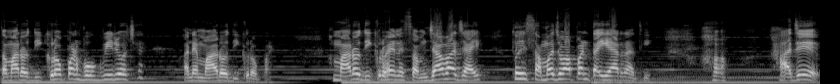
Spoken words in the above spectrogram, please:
તમારો દીકરો પણ ભોગવી રહ્યો છે અને મારો દીકરો પણ. મારો દીકરો એને સમજાવવા જાય તો એ સમજવા પણ તૈયાર નથી. હા, આજે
